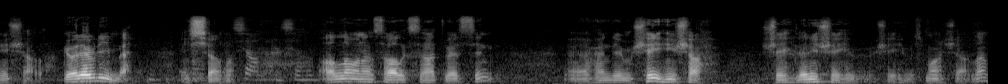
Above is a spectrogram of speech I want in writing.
İnşallah. Görevliyim ben. İnşallah. İnşallah. Allah ona sağlık sıhhat versin. Efendim şeyhin şah, şeyhlerin şeyhi, şeyhimiz maşallah.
